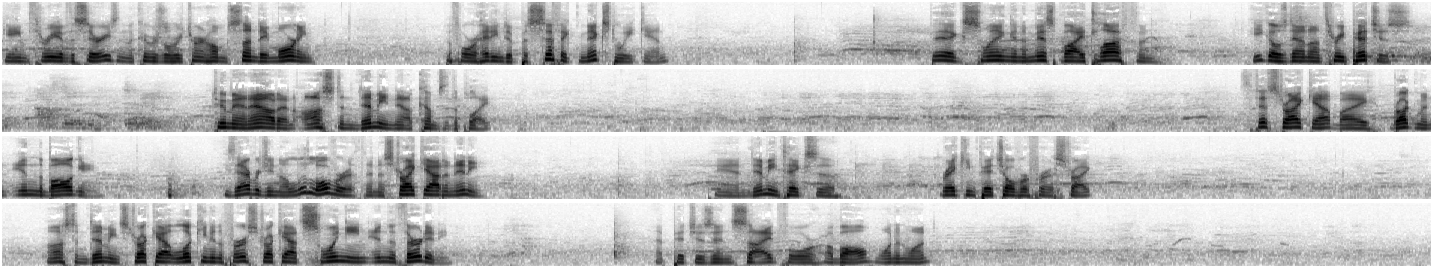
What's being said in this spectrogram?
Game three of the series, and the Cougars will return home Sunday morning before heading to Pacific next weekend. Big swing and a miss by Cluff, and he goes down on three pitches. Two man out, and Austin Deming now comes to the plate. It's the fifth strikeout by Burgmann in the ball game. He's averaging a little over than a strikeout an inning. And Deming takes a breaking pitch over for a strike. Austin Deming struck out looking in the first, struck out swinging in the third inning. That pitch is inside for a ball, one and one.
